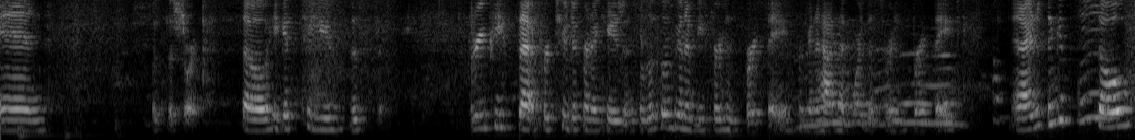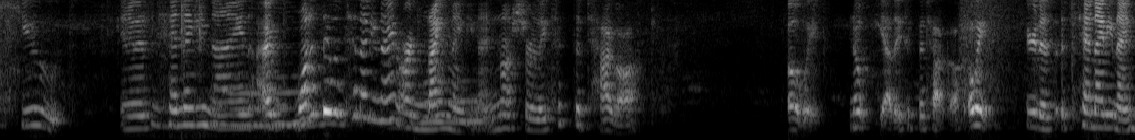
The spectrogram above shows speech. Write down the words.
And with the shorts. So he gets to use this three-piece set for two different occasions. So this one's going to be for his birthday. We're going to have him wear this for his birthday. And I just think it's so cute. And it was $10.99. I want to say it was $10.99 or $9.99. I'm not sure. They took the tag off. Oh, wait. Nope. Yeah, they took the tag off. Oh, wait. Here it is. It's $10.99.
